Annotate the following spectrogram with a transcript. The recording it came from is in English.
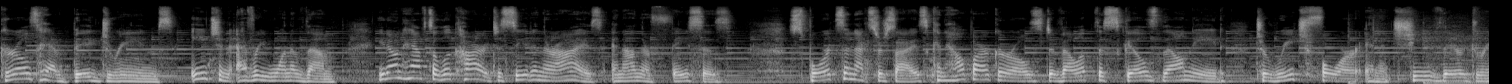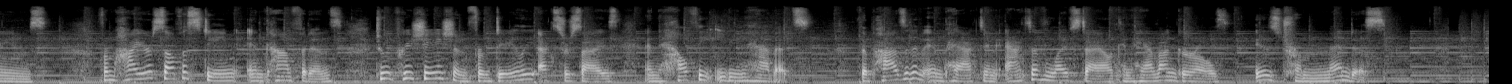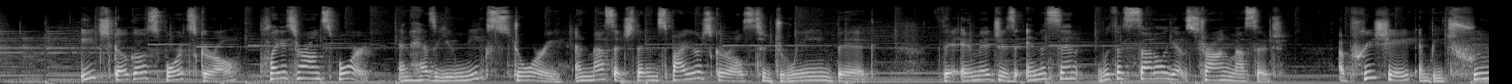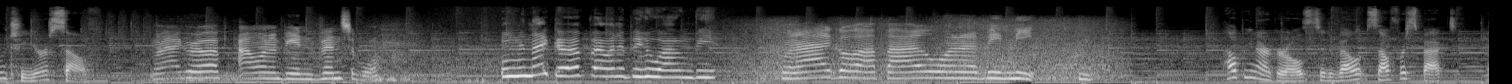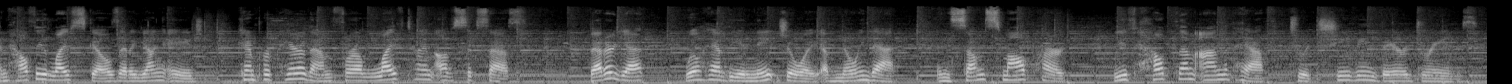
Girls have big dreams, each and every one of them. You don't have to look hard to see it in their eyes and on their faces. Sports and exercise can help our girls develop the skills they'll need to reach for and achieve their dreams. From higher self esteem and confidence to appreciation from daily exercise and healthy eating habits. The positive impact an active lifestyle can have on girls is tremendous. Each Go Go Sports girl plays her own sport and has a unique story and message that inspires girls to dream big. The image is innocent with a subtle yet strong message. Appreciate and be true to yourself. When I grow up, I want to be invincible. When I grow up, I want to be who I want to be. When I grow up, I want to be me. Helping our girls to develop self respect and healthy life skills at a young age can prepare them for a lifetime of success. Better yet, we'll have the innate joy of knowing that, in some small part, we've helped them on the path to achieving their dreams.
